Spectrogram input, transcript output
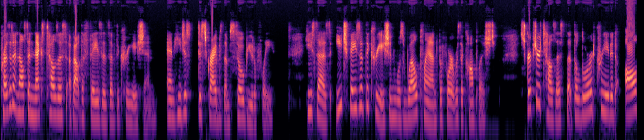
President Nelson next tells us about the phases of the creation, and he just describes them so beautifully. He says, Each phase of the creation was well planned before it was accomplished. Scripture tells us that the Lord created all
